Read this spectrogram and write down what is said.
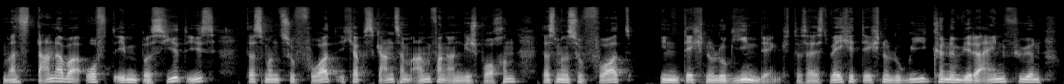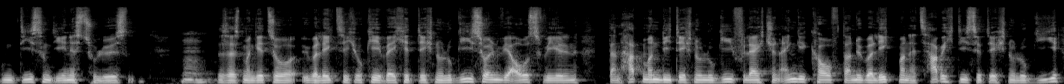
Was dann aber oft eben passiert ist, dass man sofort, ich habe es ganz am Anfang angesprochen, dass man sofort in Technologien denkt. Das heißt, welche Technologie können wir da einführen, um dies und jenes zu lösen? Hm. Das heißt, man geht so, überlegt sich, okay, welche Technologie sollen wir auswählen? Dann hat man die Technologie vielleicht schon eingekauft, dann überlegt man, jetzt habe ich diese Technologie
